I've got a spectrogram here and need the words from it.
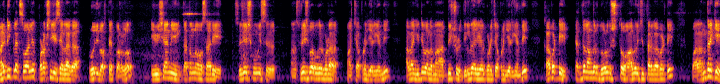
మల్టీప్లెక్స్ వాళ్ళే ప్రొడక్షన్ చేసేలాగా రోజులు వస్తాయి త్వరలో. ఈ విషయాన్ని గతంలో ఒకసారి సురేష్ మూవీస్ సురేష్ బాబు గారు కూడా మాకు చెప్పడం జరిగింది. అలాగే ఇటీవల మా అధ్యక్షుడు దిల్ రాజు గారు కూడా చెప్పడం జరిగింది. కాబట్టి పెద్దలందరూ దూరదృష్టితో ఆలోచిస్తారు కాబట్టి వాళ్ళందరికీ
